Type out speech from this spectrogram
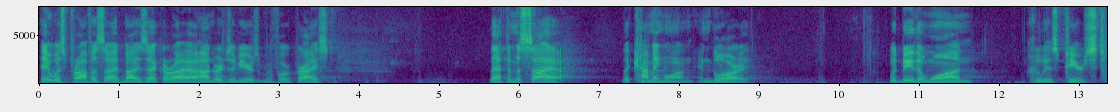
It was prophesied by Zechariah hundreds of years before Christ that the Messiah, the coming one in glory, would be the one who is pierced.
